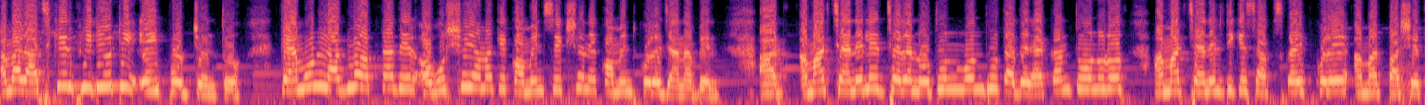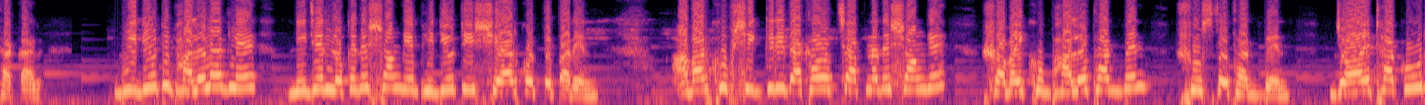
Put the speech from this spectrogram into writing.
আমার আজকের ভিডিওটি এই পর্যন্ত। কেমন লাগল আপনাদের অবশ্যই আমাকে কমেন্ট সেকশনে কমেন্ট করে জানাবেন। আর আমার চ্যানেলের যারা নতুন বন্ধু, তাদের একান্ত অনুরোধ, আমার চ্যানেলটিকে সাবস্ক্রাইব করে আমার পাশে থাকার। ভিডিওটি ভালো লাগলে নিজের লোকেদের সঙ্গে ভিডিওটি শেয়ার করতে পারেন। আবার খুব শিগগিরই দেখা হচ্ছে আপনাদের সঙ্গে। সবাই খুব ভালো থাকবেন, সুস্থ থাকবেন। জয় ঠাকুর,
